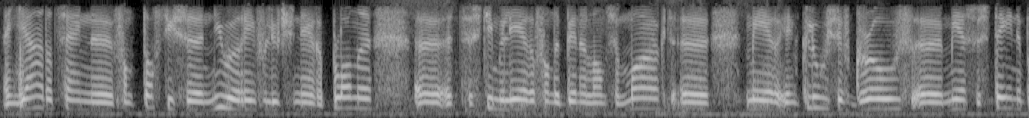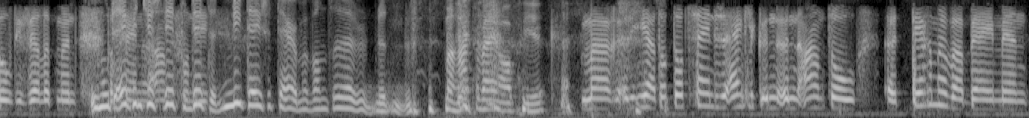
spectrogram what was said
En ja, dat zijn fantastische nieuwe revolutionaire plannen. het stimuleren van de binnenlandse markt. meer inclusive growth, meer sustainable development. U moet eventjes dit, dit, niet deze termen, want... maar haken wij af hier. Maar ja, dat, dat zijn dus eigenlijk een, een aantal uh, termen waarbij men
